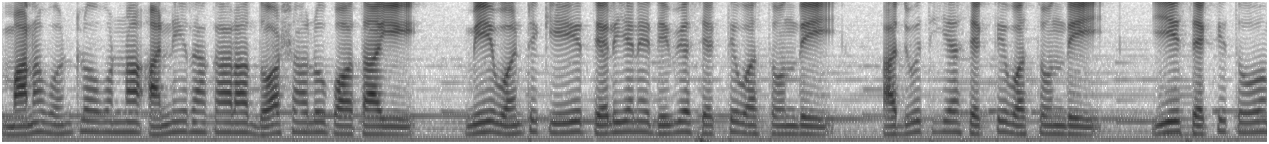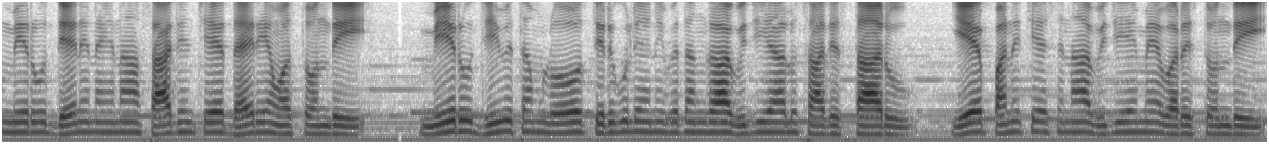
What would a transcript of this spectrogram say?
మన ఒంట్లో ఉన్న అన్ని రకాల దోషాలు పోతాయి. మీ ఒంటికి తెలియని దివ్య శక్తి వస్తుంది. అద్వితీయ శక్తి వస్తుంది. ఈ శక్తితో మీరు దేనినైనా సాధించే ధైర్యం వస్తుంది. మీరు జీవితంలో తిరుగులేని విధంగా విజయాలు సాధిస్తారు. ఏ పని చేసినా విజయమే వరిస్తుంది.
